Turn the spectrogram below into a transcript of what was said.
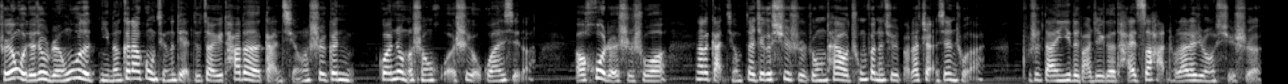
首先，我觉得就人物的你能跟他共情的点就在于他的感情是跟观众的生活是有关系的，然后或者是说他的感情在这个叙事中他要充分的去把它展现出来，不是单一的把这个台词喊出来的这种叙事，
